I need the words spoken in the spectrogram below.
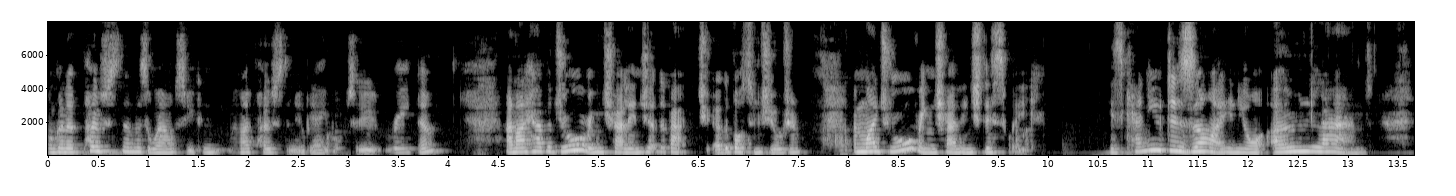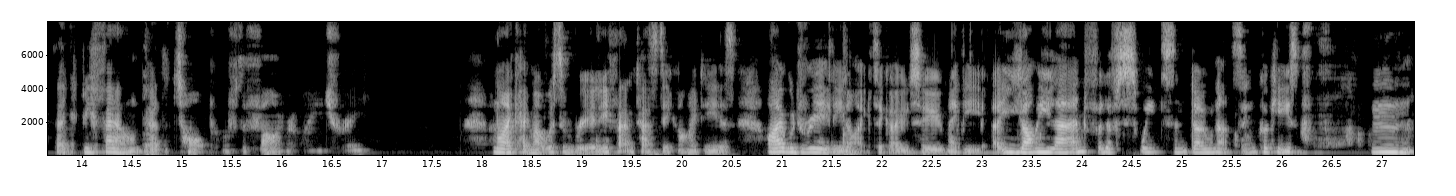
I'm going to post them as well, so you can, when I post them, you'll be able to read them. And I have a drawing challenge at the back, at the bottom, children. And my drawing challenge this week is: Can you design your own land that could be found at the top of the faraway tree? and I came up with some really fantastic ideas. I would really like to go to maybe a yummy land full of sweets and donuts and cookies. Mm.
